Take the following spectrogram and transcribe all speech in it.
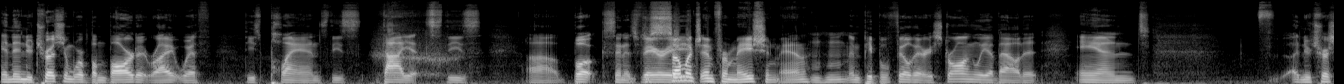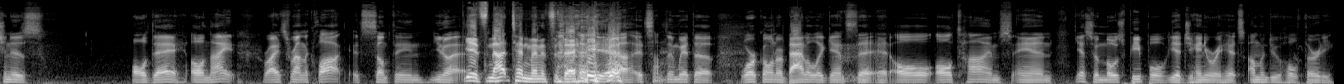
And then nutrition, we're bombarded right with these plans, these diets, these uh, books, and it's Just very so much information, man. hmm and people feel very strongly about it. And uh, nutrition is all day, all night, right? It's around the clock. It's something you know. Yeah, it's not ten minutes a day. yeah, it's something we have to work on or battle against at, at all all times. And yeah, so most people, yeah, January hits, I'm gonna do Whole 30.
